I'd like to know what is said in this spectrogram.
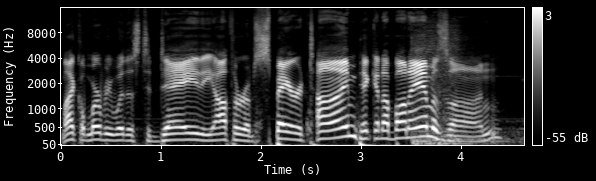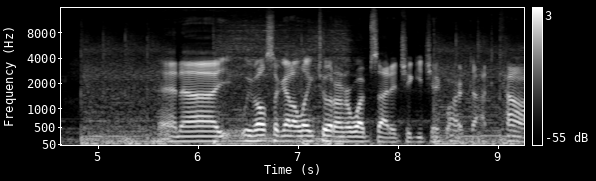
Michael Murphy with us today, the author of Spare Time. Pick it up on Amazon. And uh, we've also got a link to it on our website at jiggyjaguar.com.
